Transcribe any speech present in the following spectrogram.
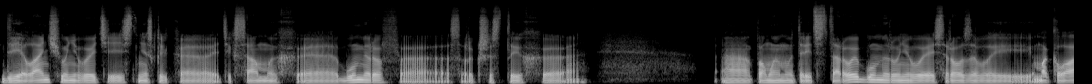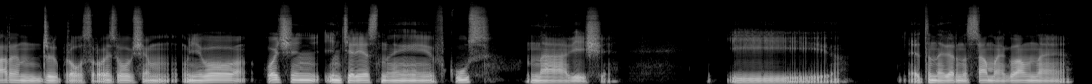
Две ланчи у него эти есть, несколько этих самых э, бумеров э, 46-х. Э, э, по-моему, 32-й бумер у него есть розовый, Макларен, джип Rolls-Royce. В общем, у него очень интересный вкус на вещи. И это, наверное, самое главное,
